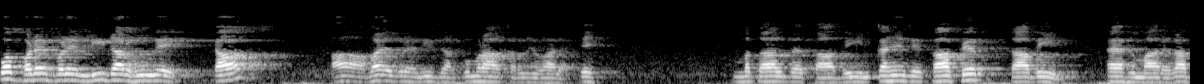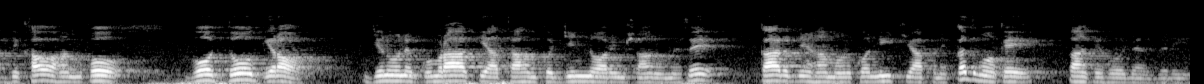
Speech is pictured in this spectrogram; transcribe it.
وہ بڑے بڑے لیڈر ہوں گے۔ کیا؟ ہاں بڑے بڑے لیڈر، گمراہ کرنے والے۔ مطالب تابین کہیں گے کافر تابین۔ اے ہمارے رب دکھاؤ ہم کو وہ دو گروہ جنہوں نے گمراہ کیا تھا ہم کو جنوں اور انسانوں میں سے کر دیں ہم ان کو نیچے اپنے قدموں کے تاکہ ہو جائیں ذریعے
